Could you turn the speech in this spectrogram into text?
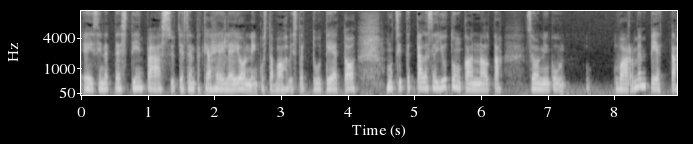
ei sinne testiin päässyt ja sen takia heille ei ole niin kuin sitä vahvistettua tietoa. Mutta sitten tällaisen jutun kannalta se on niin kuin varmempi, että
